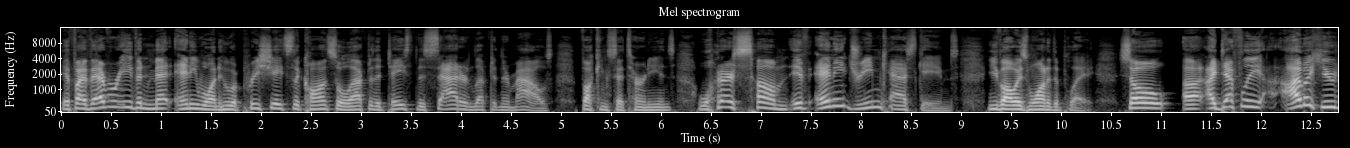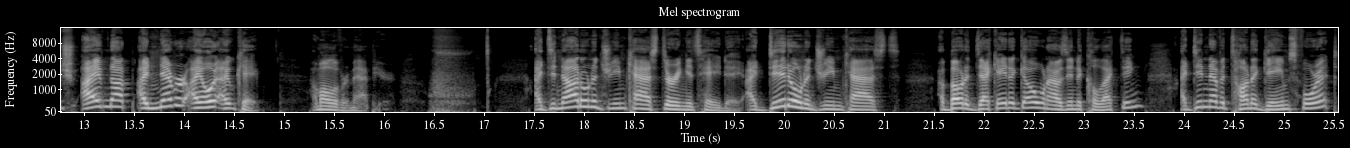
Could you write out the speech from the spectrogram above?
if I've ever even met anyone who appreciates the console after the taste of the Saturn left in their mouths. Fucking Saturnians. What are some, if any, Dreamcast games you've always wanted to play? So uh, I definitely, I'm a huge, I have not, I never, I, okay, I'm all over the map here. I did not own a Dreamcast during its heyday. I did own a Dreamcast about a decade ago when I was into collecting. I didn't have a ton of games for it.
